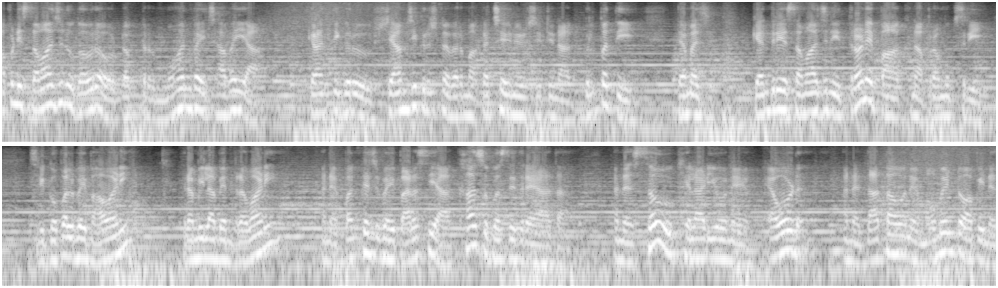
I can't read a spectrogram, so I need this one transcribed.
આપણી સમાજનું ગૌરવ ડોક્ટર મોહનભાઈ છાભૈયા, ક્રાંતિગુરુ શ્યામજી કૃષ્ણ વર્મા કચ્છ યુનિવર્સિટીના કુલપતિ તેમજ કેન્દ્રીય સમાજની ત્રણેય પાંખના પ્રમુખ શ્રી શ્રી ગોપાલભાઈ ભાવાણી, રમીલાબેન રવાણી અને પંકજભાઈ પારસિયા ખાસ ઉપસ્થિત રહ્યા હતા અને સૌ ખેલાડીઓને એવોર્ડ અને દાતાઓને મોમેન્ટો આપીને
